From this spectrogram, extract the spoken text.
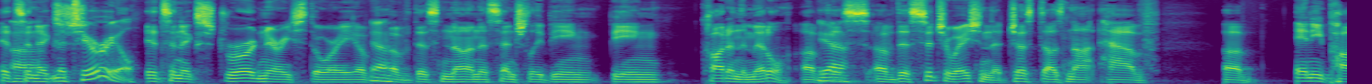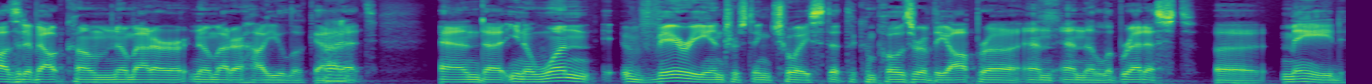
It's an ex- material. It's an extraordinary story of, Yeah. of this nun essentially being being caught in the middle of Yeah. this of this situation that just does not have uh, any positive outcome, no matter no matter how you look at Right. it. And uh, you know, one very interesting choice that the composer of the opera and and the librettist uh, made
